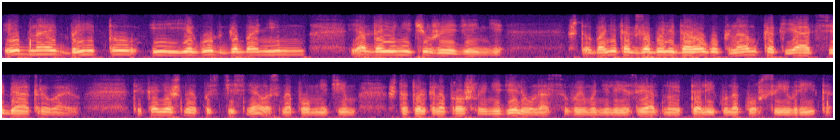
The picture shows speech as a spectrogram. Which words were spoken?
И Бнайт Бриту, и Егуд Габаним я даю не чужие деньги — чтобы они так забыли дорогу к нам, как я от себя отрываю. Ты, конечно, постеснялась напомнить им, что только на прошлой неделе у нас выманили изрядную талику на курсы иврита.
